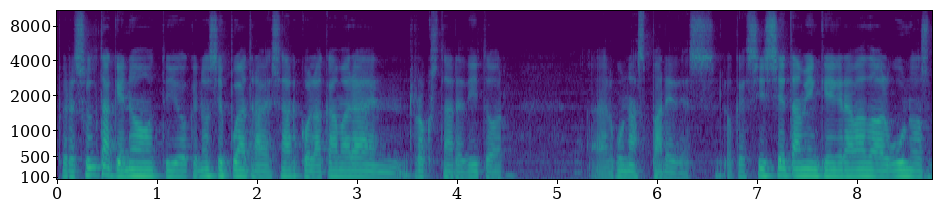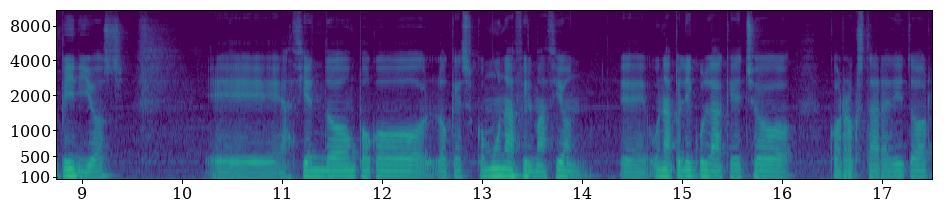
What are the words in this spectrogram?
Pero resulta que no, tío, que no se puede atravesar con la cámara en Rockstar Editor algunas paredes. Lo que sí sé también que he grabado algunos vídeos eh, haciendo un poco lo que es como una filmación, eh, una película que he hecho con Rockstar Editor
